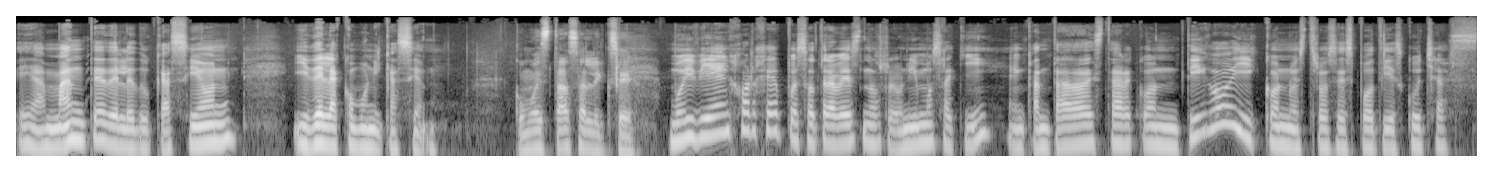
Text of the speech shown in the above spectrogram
eh, amante de la educación y de la comunicación. ¿Cómo estás, Alexe? Muy bien, Jorge. Pues otra vez nos reunimos aquí. Encantada de estar contigo y con nuestros spot y escuchas.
